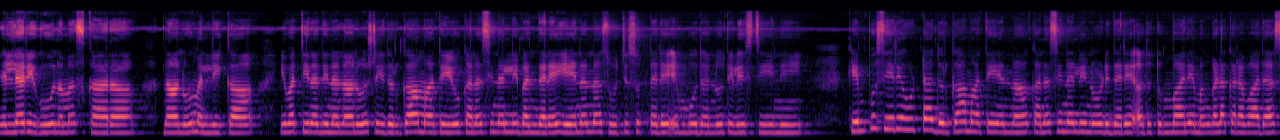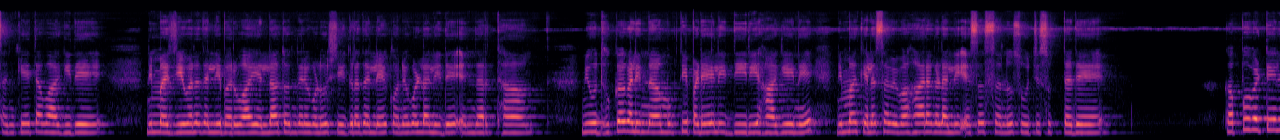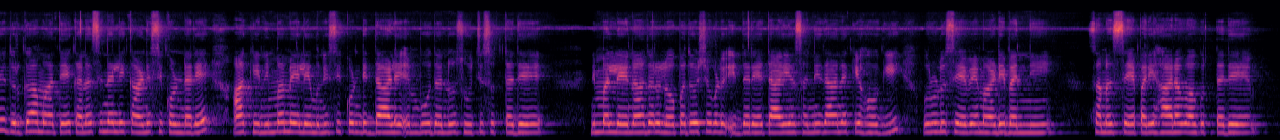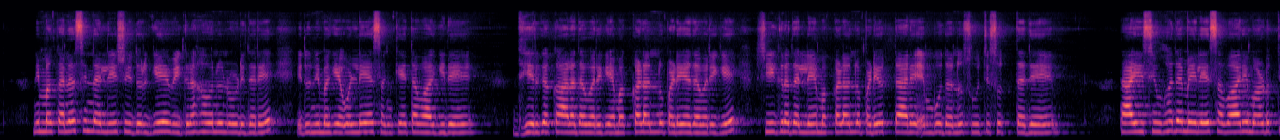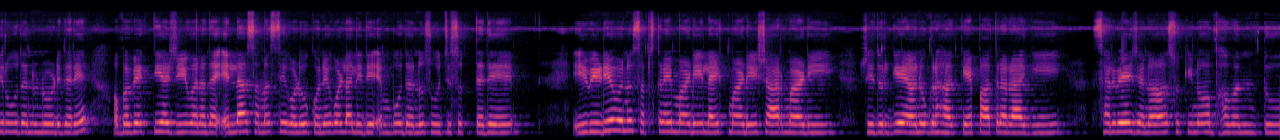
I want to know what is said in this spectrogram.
ಎಲ್ಲರಿಗೂ ನಮಸ್ಕಾರ. ನಾನು ಮಲ್ಲಿಕಾ. ಇವತ್ತಿನ ದಿನ ನಾನು ಶ್ರೀ ದುರ್ಗಾ ಮಾತೆಯು ಕನಸಿನಲ್ಲಿ ಬಂದರೆ ಏನನ್ನು ಸೂಚಿಸುತ್ತದೆ ಎಂಬುದನ್ನು ತಿಳಿಸ್ತೀನಿ. ಕೆಂಪು ಸೀರೆ ಉಟ್ಟ ದುರ್ಗಾ ಮಾತೆಯನ್ನು ಕನಸಿನಲ್ಲಿ ನೋಡಿದರೆ ಅದು ತುಂಬಾ ಮಂಗಳಕರವಾದ ಸಂಕೇತವಾಗಿದೆ. ನಿಮ್ಮ ಜೀವನದಲ್ಲಿ ಬರುವ ಎಲ್ಲ ತೊಂದರೆಗಳು ಶೀಘ್ರದಲ್ಲೇ ಕೊನೆಗೊಳ್ಳಲಿದೆ ಎಂದರ್ಥ. ನೀವು ದುಃಖಗಳಿಂದ ಮುಕ್ತಿ ಪಡೆಯಲಿದ್ದೀರಿ ಹಾಗೆಯೇ ನಿಮ್ಮ ಕೆಲಸ ವ್ಯವಹಾರಗಳಲ್ಲಿ ಯಶಸ್ಸನ್ನು ಸೂಚಿಸುತ್ತದೆ. ಕಪ್ಪು ಬಟ್ಟೆಯಲ್ಲಿ ದುರ್ಗಾ ಮಾತೆ ಕನಸಿನಲ್ಲಿ ಕಾಣಿಸಿಕೊಂಡರೆ ಆಕೆ ನಿಮ್ಮ ಮೇಲೆ ಮುನಿಸಿಕೊಂಡಿದ್ದಾಳೆ ಎಂಬುದನ್ನು ಸೂಚಿಸುತ್ತದೆ. ನಿಮ್ಮಲ್ಲೇನಾದರೂ ಲೋಪದೋಷಗಳು ಇದ್ದರೆ ತಾಯಿಯ ಸನ್ನಿಧಾನಕ್ಕೆ ಹೋಗಿ ಉರುಳು ಸೇವೆ ಮಾಡಿ ಬನ್ನಿ. ಸಮಸ್ಯೆ ಪರಿಹಾರವಾಗುತ್ತದೆ. ನಿಮ್ಮ ಕನಸಿನಲ್ಲಿ ಶ್ರೀ ದುರ್ಗೆಯ ವಿಗ್ರಹವನ್ನು ನೋಡಿದರೆ ಇದು ನಿಮಗೆ ಒಳ್ಳೆಯ ಸಂಕೇತವಾಗಿದೆ. ದೀರ್ಘಕಾಲದವರೆಗೆ ಮಕ್ಕಳನ್ನು ಪಡೆಯದವರಿಗೆ ಶೀಘ್ರದಲ್ಲೇ ಮಕ್ಕಳನ್ನು ಪಡೆಯುತ್ತಾರೆ ಎಂಬುದನ್ನು ಸೂಚಿಸುತ್ತದೆ. ತಾಯಿ ಸಿಂಹದ ಮೇಲೆ ಸವಾರಿ ಮಾಡುತ್ತಿರುವುದನ್ನು ನೋಡಿದರೆ ಒಬ್ಬ ವ್ಯಕ್ತಿಯ ಜೀವನದ ಎಲ್ಲ ಸಮಸ್ಯೆಗಳು ಕೊನೆಗೊಳ್ಳಲಿದೆ ಎಂಬುದನ್ನು ಸೂಚಿಸುತ್ತದೆ. ಈ ವಿಡಿಯೋವನ್ನು ಸಬ್ಸ್ಕ್ರೈಬ್ ಮಾಡಿ, ಲೈಕ್ ಮಾಡಿ, ಶೇರ್ ಮಾಡಿ. ಶ್ರೀ ದುರ್ಗೆಯ ಅನುಗ್ರಹಕ್ಕೆ ಪಾತ್ರರಾಗಿ. सर्वे जना सुखिनो भवन्तु।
